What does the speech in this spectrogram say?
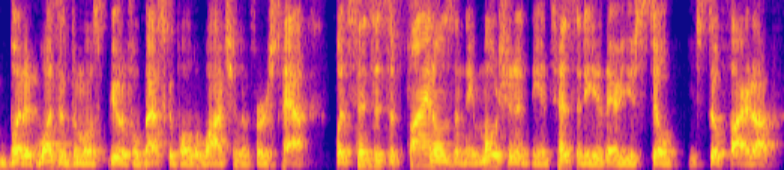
but it wasn't the most beautiful basketball to watch in the first half. But since it's the finals and the emotion and the intensity are there, you're still you're still fired up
